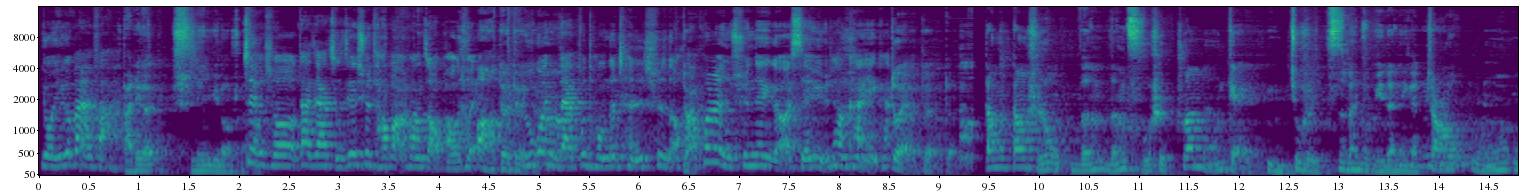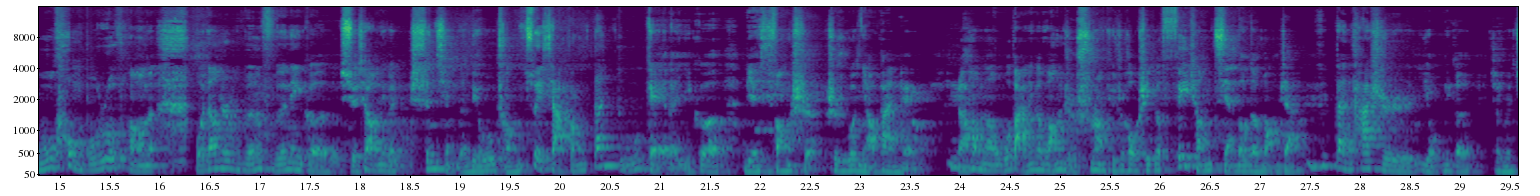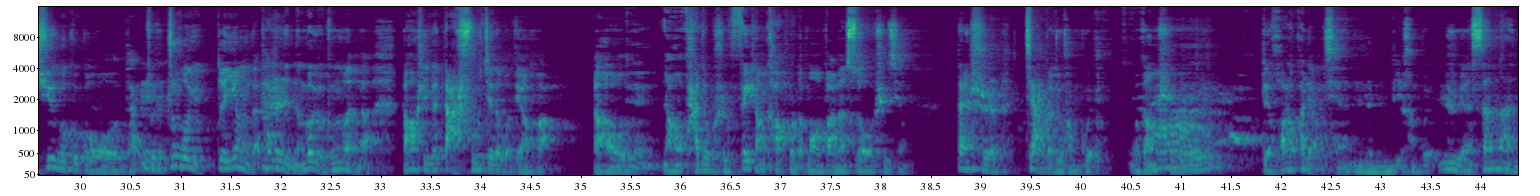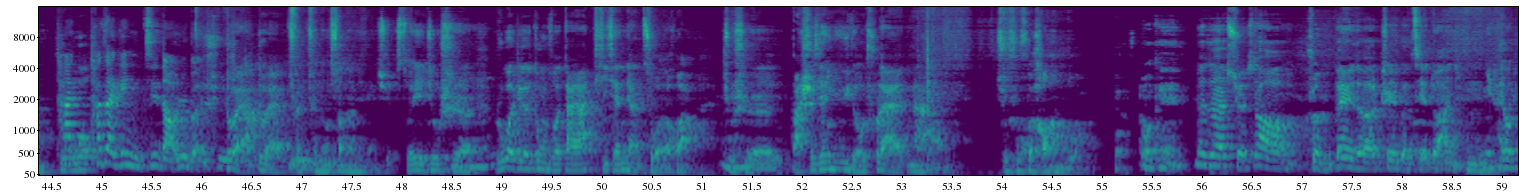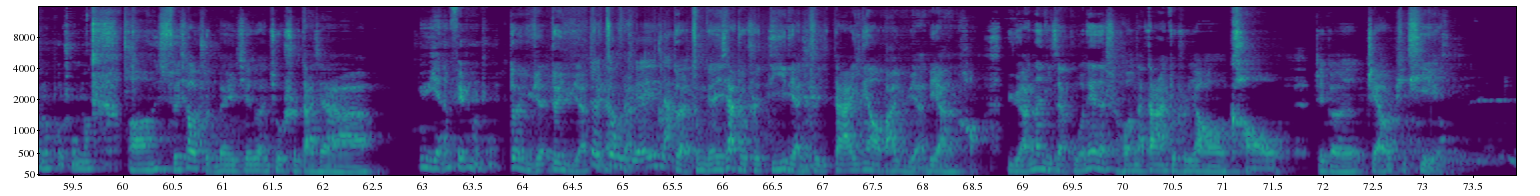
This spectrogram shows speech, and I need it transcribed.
有一个办法，把这个时间预留出来。这个时候大家直接去淘宝上找跑腿。啊，对对对，如果你在不同的城市的话，或者你去那个闲鱼上看一看。对对对，当当时文文福是专门给嗯，就是资本主义的那个招儿无无孔不入，朋友们。我当时文福的那个学校那个申请的流程最下方单独给了一个联系方式，是如果你要办这个。然后呢，我把那个网址输上去之后，是一个非常简陋的网站，但它是有那个叫什么 google 它就是中国语对应的，它是能够有中文的。然后是一个大叔接的我电话，然后然后他就是非常靠谱的帮我办完所有事情，但是价格就很贵，我当时哦。得花了快两千人民币，很贵，日元三万他多。他再给你寄到日本去，对吧？对，全全能算到里面去。所以就是嗯，如果这个动作大家提前点做的话，就是把时间预留出来，那就是会好很多。，OK。那在学校准备的这个阶段，嗯你还有什么补充吗？啊、学校准备阶段就是大家语言非常重要。对语言对语言对非常总结一下对总结一下就是第一点就是大家一定要把语言练好。语言呢，你在国内的时候那，当然就是要考这个 GLPT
